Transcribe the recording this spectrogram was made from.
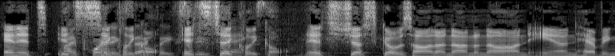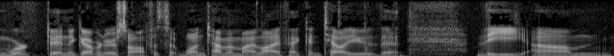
And it's it's cyclical. Exactly, it's cyclical. It just goes on and on and on. And having worked in a governor's office at one time in my life, I can tell you that the um,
